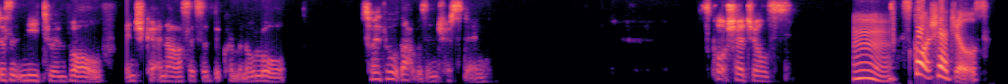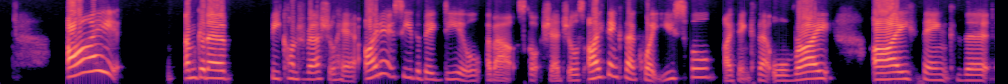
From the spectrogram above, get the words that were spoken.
doesn't need to involve intricate analysis of the criminal law so I thought that was interesting. Scott schedules. Mm, Scott schedules. I am going to be controversial here. I don't see the big deal about Scott schedules. I think they're quite useful. I think they're all right. I think that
